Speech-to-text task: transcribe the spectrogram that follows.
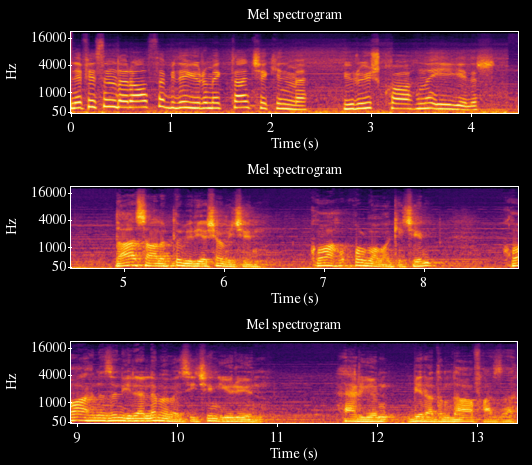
Nefesin daralsa bile yürümekten çekinme. Yürüyüş koahına iyi gelir. Daha sağlıklı bir yaşam için, koah olmamak için, koahınızın ilerlememesi için yürüyün. Her gün bir adım daha fazla.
